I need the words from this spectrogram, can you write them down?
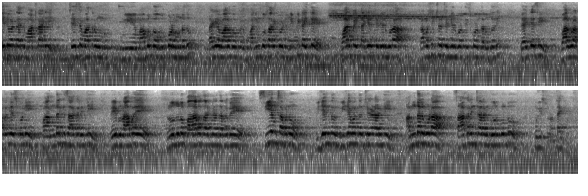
ఏది పడితే అది మాట్లాడి చేస్తే మాత్రం మీ మామూలుగా ఊరుకోవడం ఉండదు. అలాగే వాళ్ళకు ఒక- మళ్ళీ ఇంకోసారి ఇటువంటి రిపీట్ అయితే వారిపై తగిన చర్యలు కూడా క్రమశిక్షణ చర్యలు కూడా తీసుకోవడం జరుగుతుంది. దయచేసి వాళ్ళు కూడా అర్థం చేసుకొని మా అందరికీ సహకరించి రేపు రాబోయే రోజుల్లో పదహారో తారీఖున జరగబోయే సీఎం సభను విజయవంతం విజయవంతం చేయడానికి అందరూ కూడా సహకరించాలని కోరుకుంటూ ముగిస్తున్నాను థ్యాంక్ యూ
